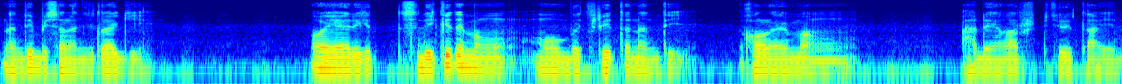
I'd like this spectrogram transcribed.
nanti bisa lanjut lagi. Oh ya sedikit, sedikit emang mau bercerita nanti. Kalau emang ada yang harus diceritain.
